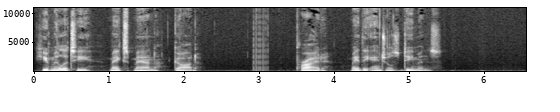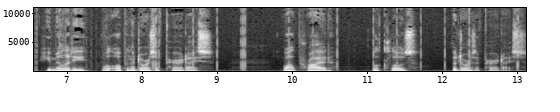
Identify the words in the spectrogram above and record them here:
Humility makes man God. Pride made the angels demons. Humility will open the doors of paradise, while pride will close the doors of paradise.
